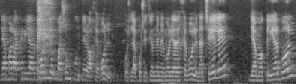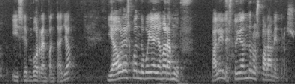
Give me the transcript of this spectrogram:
llamar a clearball le paso un puntero a gbol. Pues la posición de memoria de gbol en HL, llamo a clearball y se borra en pantalla. Y ahora es cuando voy a llamar a move, ¿vale? Le estoy dando los parámetros.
